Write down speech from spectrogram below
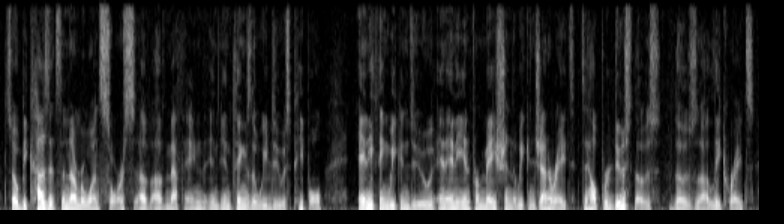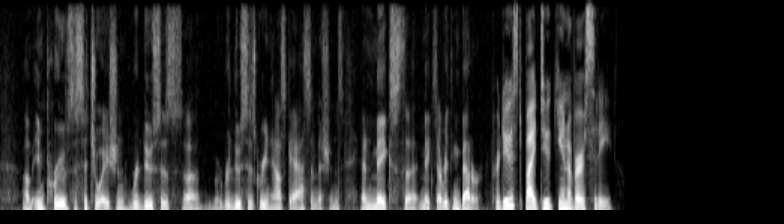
So because it's the number one source of, of methane in, in things that we do as people, anything we can do and any information that we can generate to help reduce those, those uh, leak rates um, improves the situation, reduces, uh, reduces greenhouse gas emissions, and makes, makes everything better. Produced by Duke University.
